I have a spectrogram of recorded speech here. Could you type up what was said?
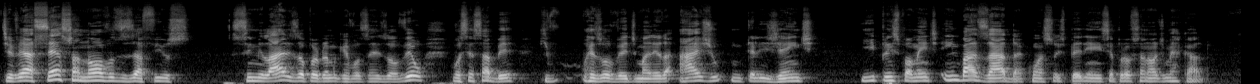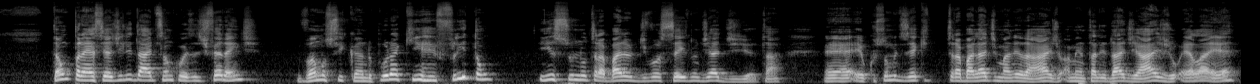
tiver acesso a novos desafios similares ao problema que você resolveu, você saber que resolver de maneira ágil, inteligente e principalmente embasada com a sua experiência profissional de mercado. Então, pressa e agilidade são coisas diferentes. Vamos ficando por aqui, reflitam isso no trabalho de vocês no dia a dia, tá? É, eu costumo dizer que trabalhar de maneira ágil, a mentalidade ágil, ela é,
